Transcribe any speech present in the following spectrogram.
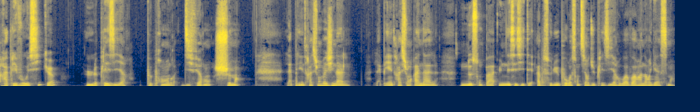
Rappelez-vous aussi que le plaisir peut prendre différents chemins. La pénétration vaginale, la pénétration anale ne sont pas une nécessité absolue pour ressentir du plaisir ou avoir un orgasme.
